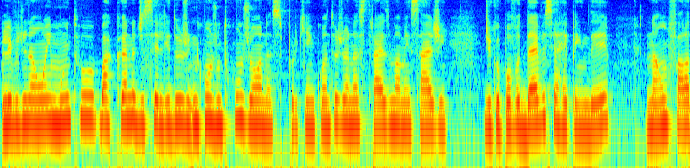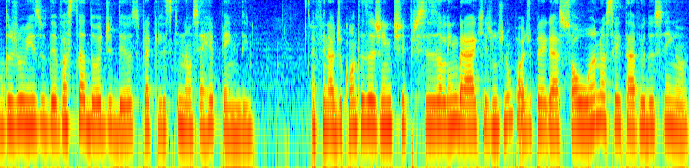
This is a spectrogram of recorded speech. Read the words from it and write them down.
O livro de Naum é muito bacana de ser lido em conjunto com Jonas, porque enquanto Jonas traz uma mensagem de que o povo deve se arrepender, Naum fala do juízo devastador de Deus para aqueles que não se arrependem. Afinal de contas, a gente precisa lembrar que a gente não pode pregar só o ano aceitável do Senhor,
